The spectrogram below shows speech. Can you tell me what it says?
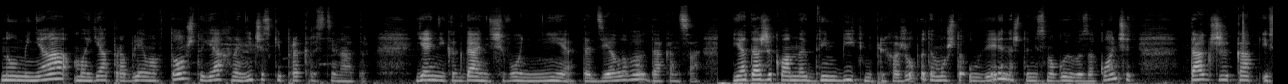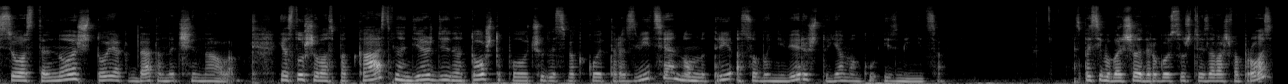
но у меня моя проблема в том, что я хронический прокрастинатор. Я никогда ничего не доделываю до конца. Я даже к вам на Dream Big не прихожу, потому что уверена, что не смогу его закончить так же, как и все остальное, что я когда-то начинала. Я слушаю вас подкаст в надежде на то, что получу для себя какое-то развитие, но внутри особо не верю, что я могу измениться. Спасибо большое, дорогой слушатель, за ваш вопрос.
